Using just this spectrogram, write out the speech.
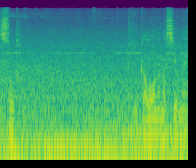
суд. И колонны массивные.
